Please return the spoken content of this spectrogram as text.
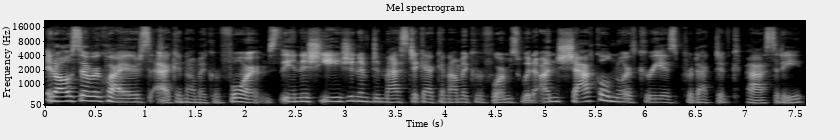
It also requires economic reforms. The initiation of domestic economic reforms would unshackle North Korea's productive capacity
